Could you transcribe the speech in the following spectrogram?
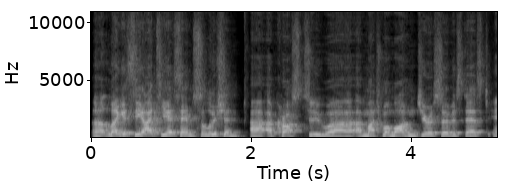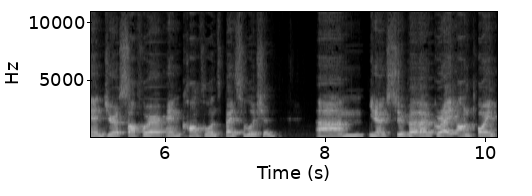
uh, legacy ITSM solution uh, across to uh, a much more modern Jira Service Desk and Jira Software and Confluence-based solution. Um, you know, super great on point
